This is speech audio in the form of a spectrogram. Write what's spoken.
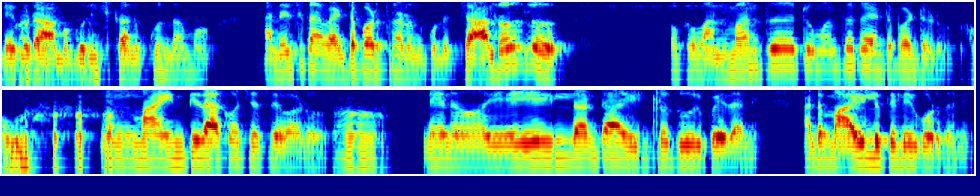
లేకుంటే ఆమె. గురించి కనుక్కుందాము అనేసి నా వెంట పడుతున్నాడు అనుకున్నా. చాలా రోజులు ఒక వన్ మంత్ టూ మంత్స్ దాకా వెంట పడ్డాడు. మా ఇంటి దాకా వచ్చేసేవాడు. నేను ఏ ఏ ఇల్లు అంటే ఆ ఇంట్లో దూరిపోయేదాన్ని. అంటే మా ఇల్లు తెలియకూడదని.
